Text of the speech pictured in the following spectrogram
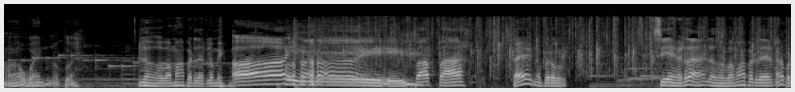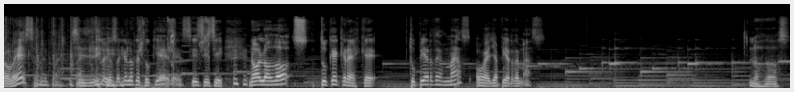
Ah, bueno, pues. Los dos vamos a perder lo mismo. Ay, papá. Bueno, pero, Sí, es verdad, los dos vamos a perder. bueno, pero bésame, pues. Sí, sí. Yo sé que es lo que tú quieres. Sí, sí, sí. No, los dos, ¿tú qué crees? ¿Que tú pierdes más o ella pierde más? Los dos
